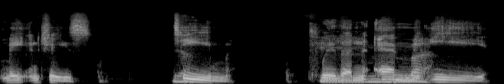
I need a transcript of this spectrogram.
meat and cheese. Team, team, with an M E.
